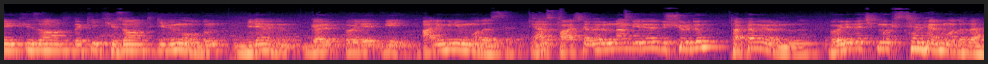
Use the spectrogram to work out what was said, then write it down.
ve 216'daki 216 gibi mi oldum? Bilemedim. Garip böyle bir alüminyum modası. Yalnız parçalarımdan birini düşürdüm. Takamıyorum bunu. Böyle de çıkmak istemiyorum odadan.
